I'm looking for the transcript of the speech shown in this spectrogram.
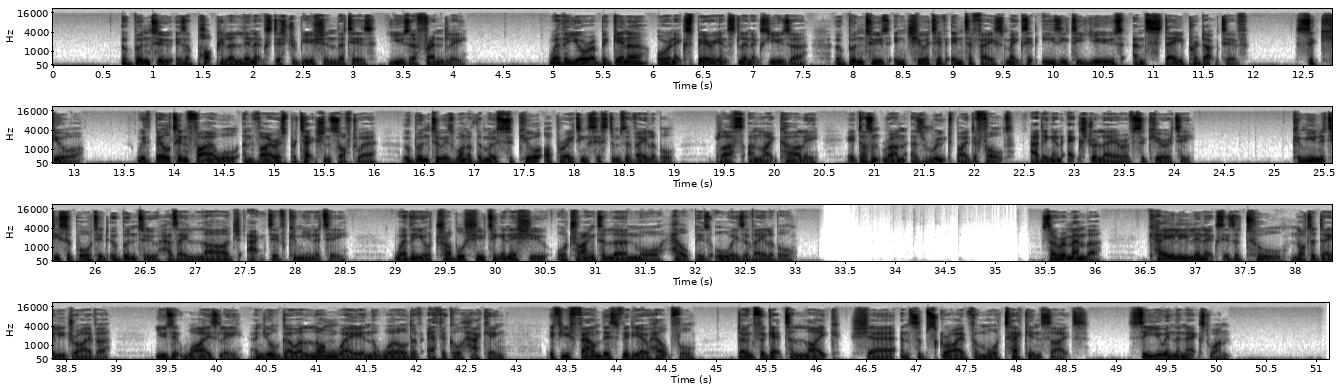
Ubuntu is a popular Linux distribution that is user-friendly. Whether you're a beginner or an experienced Linux user, Ubuntu's intuitive interface makes it easy to use and stay productive. Secure. With built-in firewall and virus protection software, Ubuntu is one of the most secure operating systems available. Plus, unlike Kali, it doesn't run as root by default, adding an extra layer of security. Community-supported Ubuntu has a large active community, whether you're troubleshooting an issue or trying to learn more, help is always available. So remember, Kali Linux is a tool, not a daily driver. Use it wisely, and you'll go a long way in the world of ethical hacking. If you found this video helpful, don't forget to like, share, and subscribe for more tech insights. See you in the next one.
